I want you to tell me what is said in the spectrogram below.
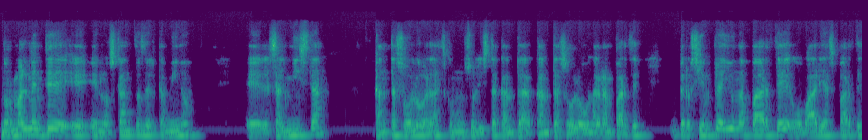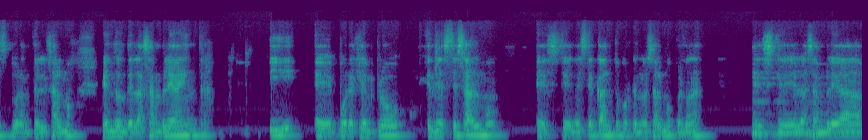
Normalmente eh, en los cantos del camino, el salmista canta solo, ¿verdad? Es como un solista, canta, canta solo una gran parte, pero siempre hay una parte o varias partes durante el salmo en donde la asamblea entra. Y, eh, por ejemplo, en este salmo, este, en este canto, porque no es salmo, perdona, este, la asamblea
